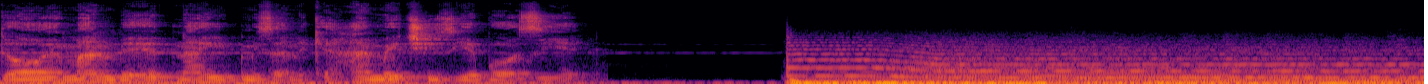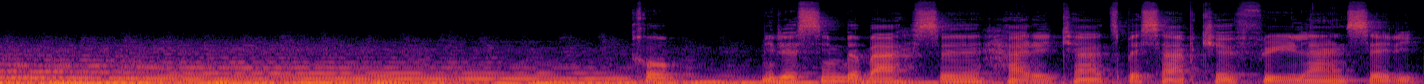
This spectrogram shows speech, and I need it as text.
دائما بهت نهیب می‌زنه که همه چیز یه بازیه. خب می‌رسیم به بحث حرکت به سبک فریلنسری.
